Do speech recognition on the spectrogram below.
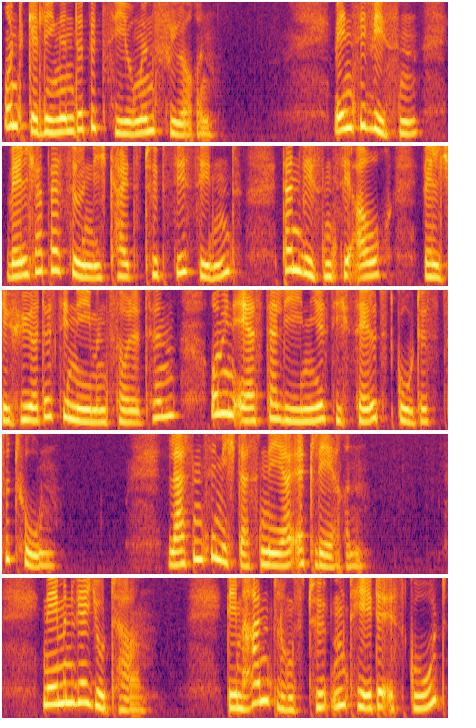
und gelingende Beziehungen führen. Wenn Sie wissen, welcher Persönlichkeitstyp Sie sind, dann wissen Sie auch, welche Hürde Sie nehmen sollten, um in erster Linie sich selbst Gutes zu tun. Lassen Sie mich das näher erklären. Nehmen wir Jutta. Dem Handlungstypen täte es gut,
